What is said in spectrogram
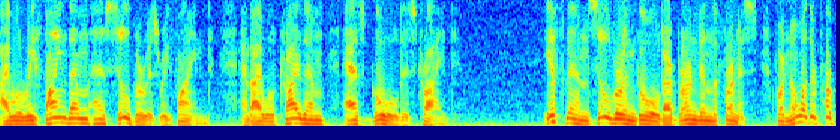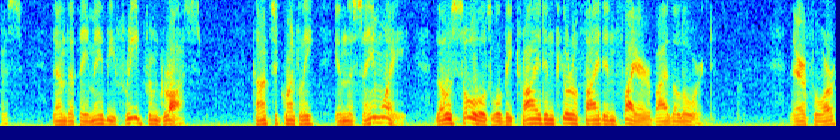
I will refine them as silver is refined, and I will try them as gold is tried. If then silver and gold are burned in the furnace for no other purpose than that they may be freed from dross, consequently, in the same way, those souls will be tried and purified in fire by the Lord. Therefore,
